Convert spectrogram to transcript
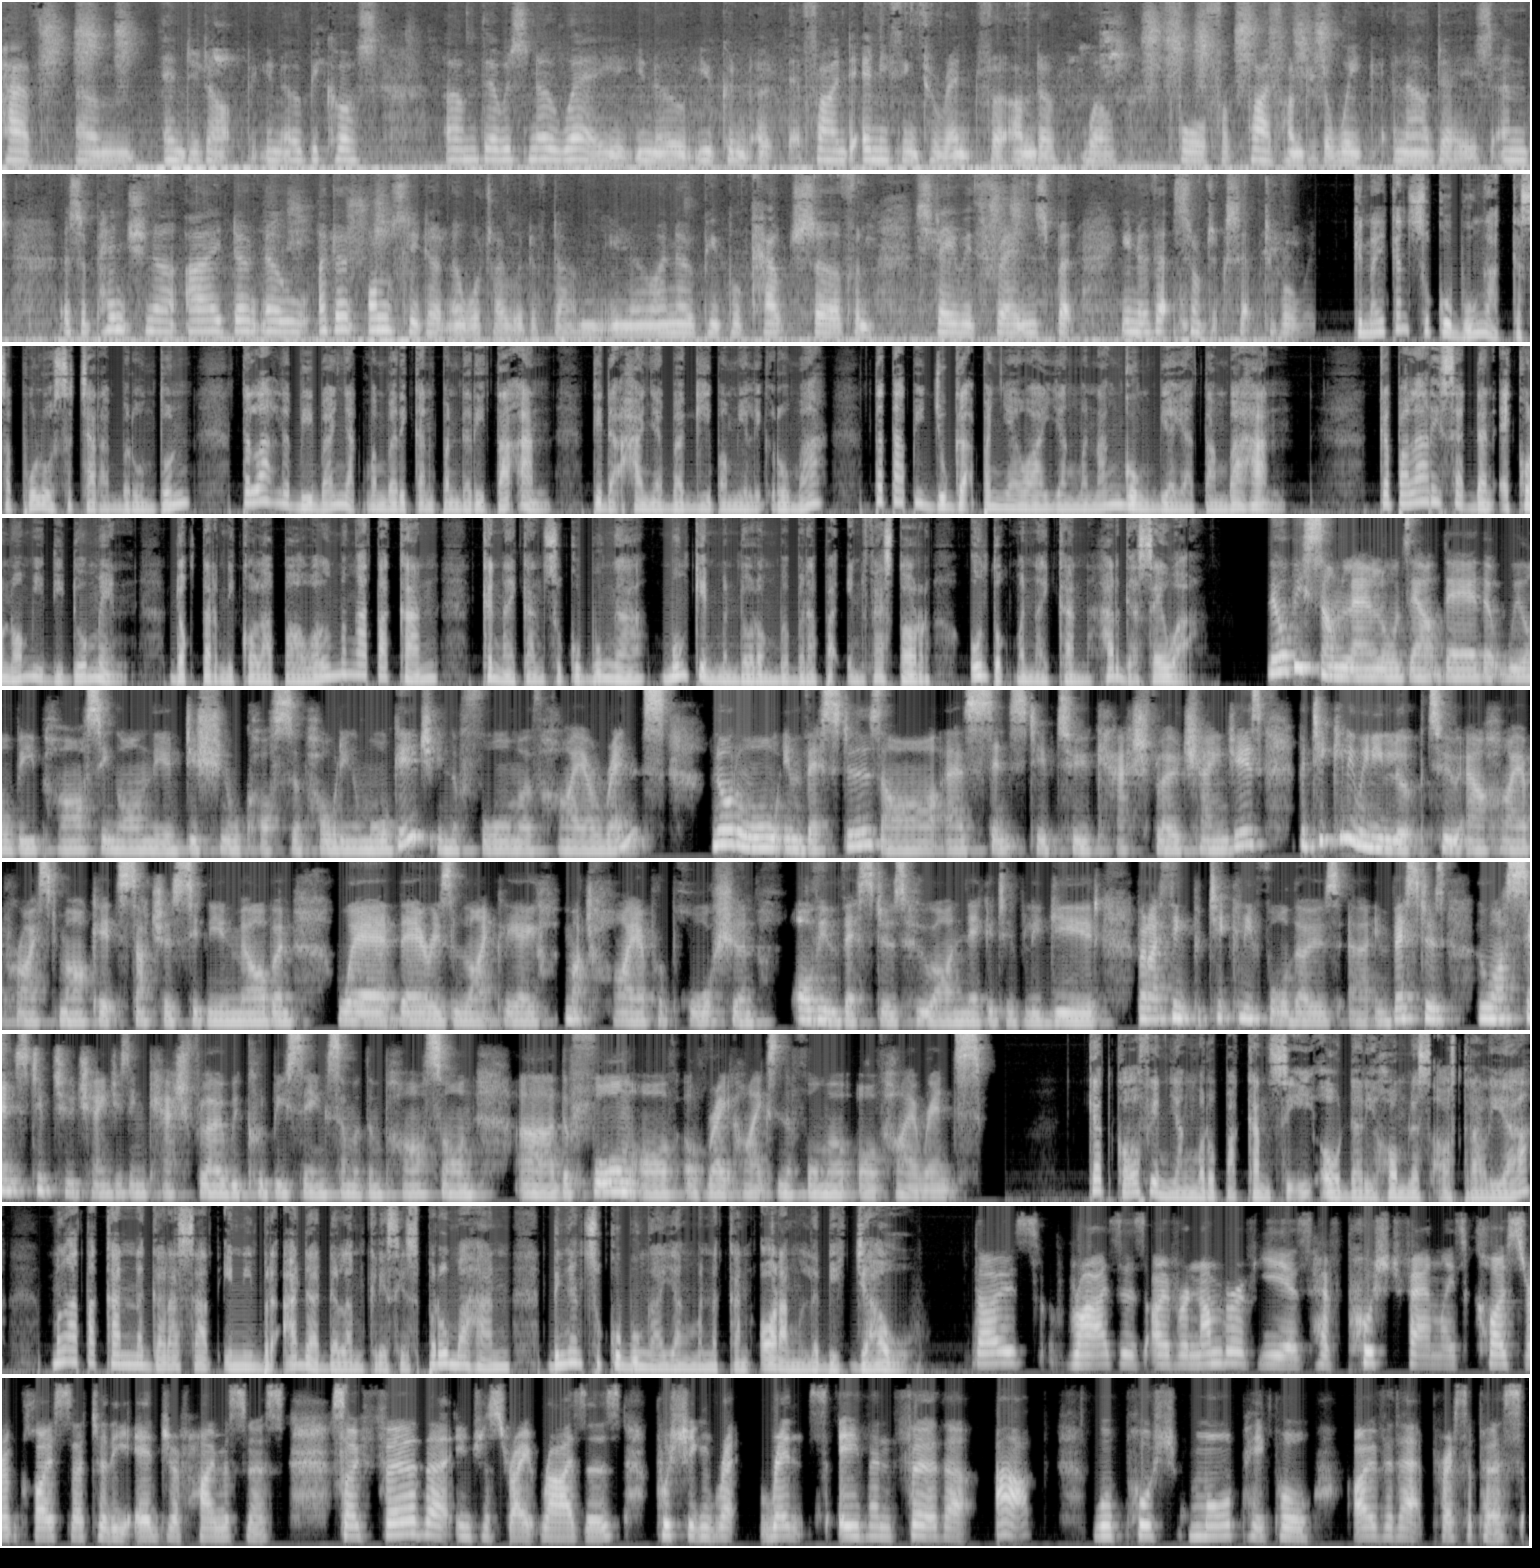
have um, ended up, you know, because um, there was no way, you know, you can uh, find anything to rent for under, well, four, for 500 a week nowadays. And as a pensioner, I don't know, I don't, honestly don't know what I would have done. You know, I know people couch surf and stay with friends, but, you know, that's not acceptable. Kenaikan suku bunga ke-10 secara beruntun telah lebih banyak memberikan penderitaan tidak hanya bagi pemilik rumah, tetapi juga penyewa yang menanggung biaya tambahan. Kepala Riset dan Ekonomi di Domain, Dr. Nicola Powell mengatakan kenaikan suku bunga mungkin mendorong beberapa investor untuk menaikkan harga sewa. There will be some landlords out there that will be passing on the additional costs of holding a mortgage in the form of higher rents. Not all investors are as sensitive to cash flow changes, particularly when you look to our higher priced markets such as Sydney and Melbourne, where there is likely a much higher proportion of investors who are negatively geared. But I think particularly for those uh, investors who are sensitive to changes in cash flow, we could be seeing some of them pass on uh, the form of, of rate hikes in the form of, of higher rents. Kat Colvin yang merupakan CEO dari Homeless Australia mengatakan negara saat ini berada dalam krisis perumahan dengan suku bunga yang menekan orang lebih jauh. Those rises over a number of years have pushed families closer and closer to the edge of homelessness. So further interest rate rises, pushing re- rents even further up, will push more people over that precipice.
